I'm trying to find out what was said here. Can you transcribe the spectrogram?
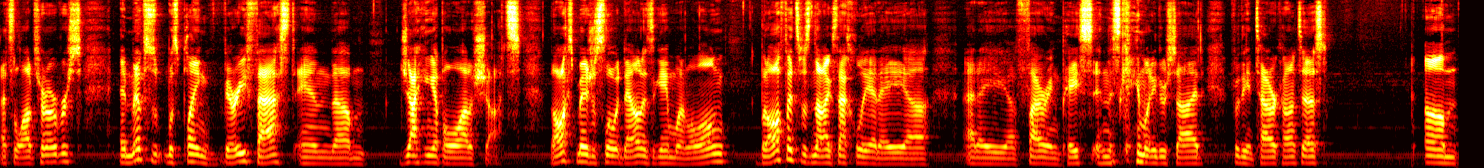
That's a lot of turnovers and Memphis was playing very fast and um, jacking up a lot of shots. The Hawks managed to slow it down as the game went along, but offense was not exactly at a uh, at a uh, firing pace in this game on either side for the entire contest. Um,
